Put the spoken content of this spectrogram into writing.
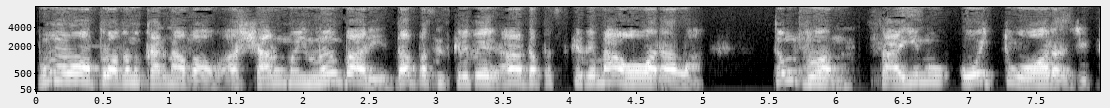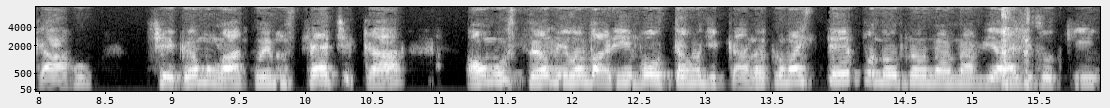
vamos arrumar uma prova no carnaval. Acharam uma em Lambari. Dá para se inscrever? Ah, dá para se inscrever na hora lá. Então vamos. Saímos oito horas de carro, chegamos lá, corremos 7K, almoçamos em Lambari e voltamos de carro. Nós ficamos mais tempo no- no- na- na viagem do que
